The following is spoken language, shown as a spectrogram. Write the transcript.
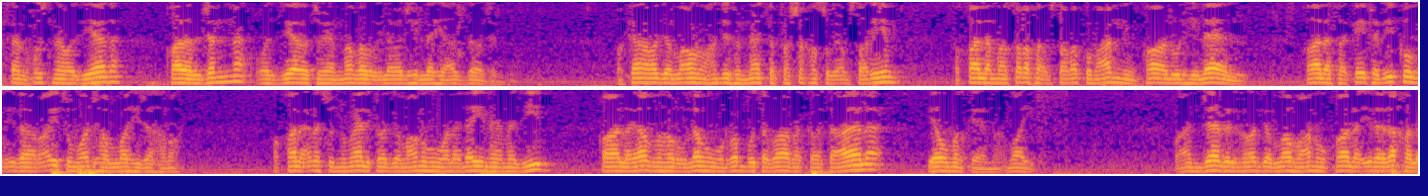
أحسنوا الحسنى وزيادة قال الجنة والزيادة هي النظر إلى وجه الله عز وجل. وكان رضي الله عنه يحدث الناس فشخصوا بأبصارهم فقال لما صرف أبصاركم عني؟ قالوا الهلال. قال فكيف بكم إذا رأيتم وجه الله جهرا؟ وقال أنس بن مالك رضي الله عنه ولدينا مزيد. قال يظهر لهم الرب تبارك وتعالى يوم القيامة. ضعيف وعن جابر رضي الله عنه قال إذا دخل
